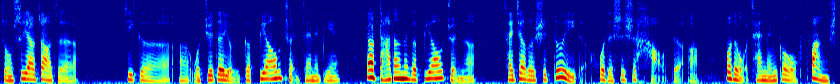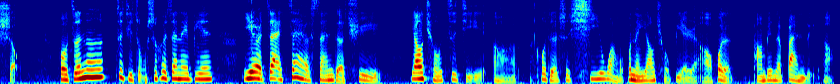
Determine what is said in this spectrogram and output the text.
总是要照着这个呃，我觉得有一个标准在那边，要达到那个标准呢，才叫做是对的，或者是是好的啊，或者我才能够放手。否则呢，自己总是会在那边一而再、再而三的去要求自己啊，或者是希望我不能要求别人啊，或者旁边的伴侣啊，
